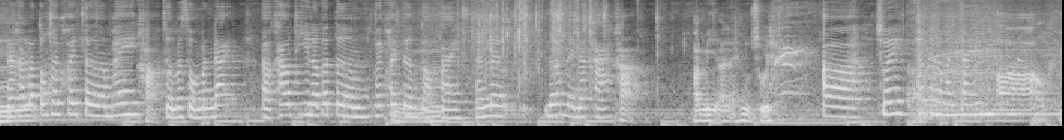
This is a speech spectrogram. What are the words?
มนะคะ เราต้องค่อย ๆ เติมให้ครับส่วนผสมมันได้เอ่อเข้าที่แล้วก็เติมค่อย ๆ เติมต่อไปนั้นเริ่มเริ่มเลยนะคะค่ะอะมีอะไรให้หนูช่วย เอ่อช่วยช่วยเป็นกำลังใจให้พี่อ๋อด้วยโอเค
